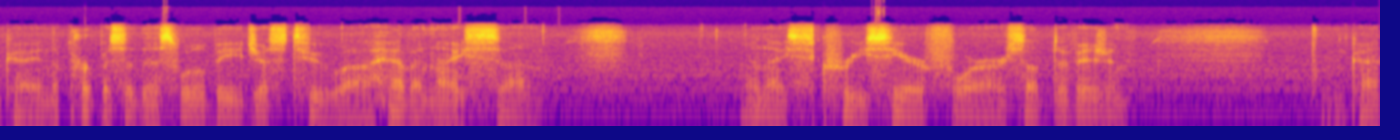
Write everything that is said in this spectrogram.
Okay, and the purpose of this will be just to uh, have a nice um, a nice crease here for our subdivision. Okay,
